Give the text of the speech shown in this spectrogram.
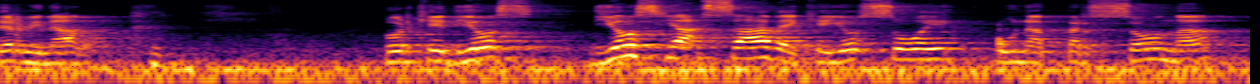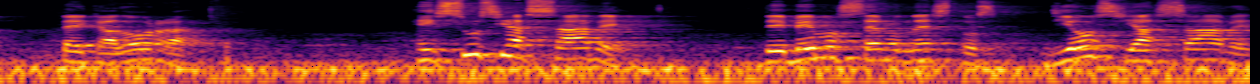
terminado. Porque Dios, Dios ya sabe que yo soy una persona pecadora. Jesús ya sabe. Debemos ser honestos. Dios ya sabe.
